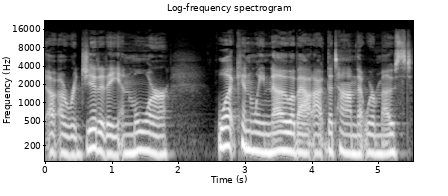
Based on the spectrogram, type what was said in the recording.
a, a rigidity and more what can we know about our, the time that we're most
